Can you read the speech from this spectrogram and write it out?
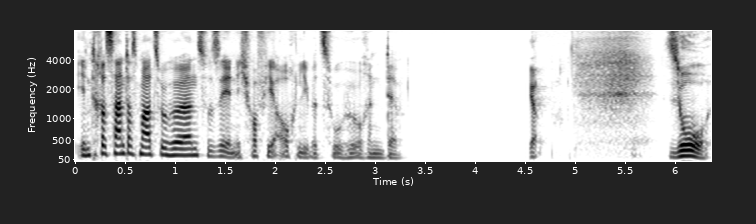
interessant, das mal zu hören, zu sehen. Ich hoffe, ihr auch, liebe Zuhörende. Ja. So,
